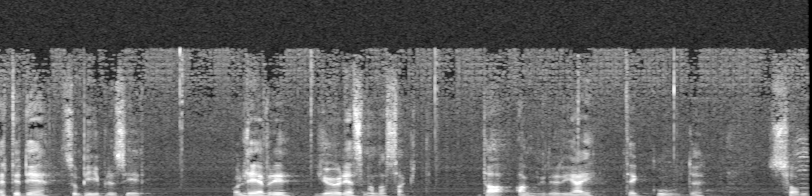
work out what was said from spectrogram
etter det som Bibelen sier, og lever gjør det som han har sagt, da angrer jeg det gode som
